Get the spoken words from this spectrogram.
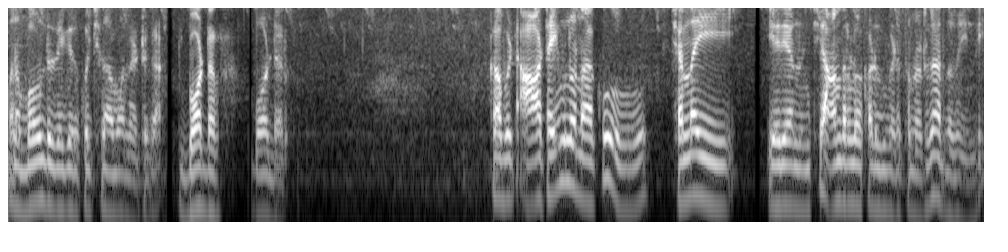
మన బౌండరీ దగ్గరికి వచ్చినాము అన్నట్టుగా. బార్డర్. బోర్డర్ కాబట్టి ఆ టైంలో నాకు చెన్నై ఏరియా నుంచి ఆంధ్రలోకి అడుగు పెడుతున్నట్టుగా అర్థమైంది.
